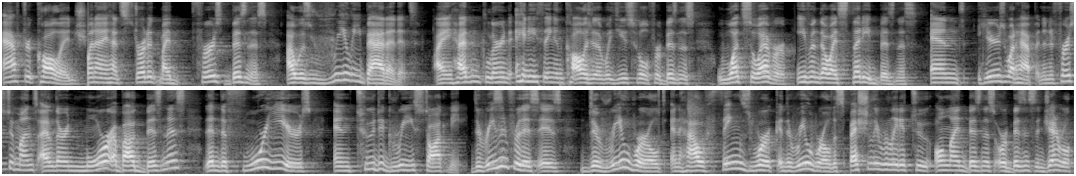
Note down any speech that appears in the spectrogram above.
after college, when I had started my first business, I was really bad at it. I hadn't learned anything in college that was useful for business whatsoever, even though I studied business. And here's what happened. In the first two months, I learned more about business than the four years and two degrees taught me. The reason for this is the real world and how things work in the real world, especially related to online business or business in general,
